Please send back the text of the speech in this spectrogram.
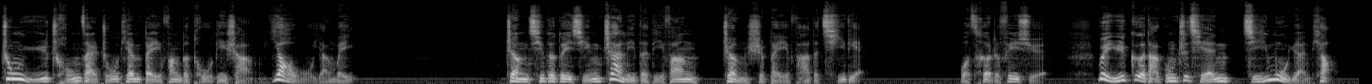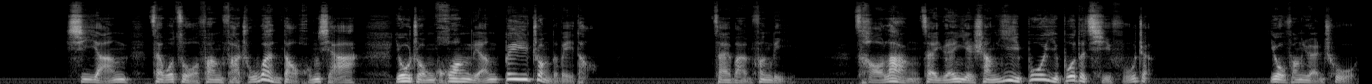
终于重在竹天北方的土地上耀武扬威。整齐的队形站立的地方，正是北伐的起点。我侧着飞雪，位于各大宫之前，极目远眺。夕阳在我左方发出万道红霞，有种荒凉悲壮的味道。在晚风里，草浪在原野上一波一波地起伏着。右方远处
